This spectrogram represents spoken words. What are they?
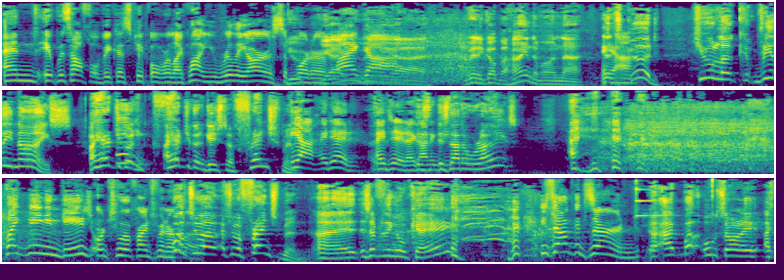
And it was awful because people were like, "Wow, you really are a You- supporter." yeah, My you really, God. uh, really got behind him on that. That's good. You look really nice. I heard you got. Thanks. I heard you got engaged to a Frenchman. Yeah, I did. I did. I got Is, engaged. is that all right? like being engaged or to a Frenchman or Well, both? to a, to a Frenchman. Uh, is everything okay? You sound concerned. Uh, I, well, oh, sorry. I,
